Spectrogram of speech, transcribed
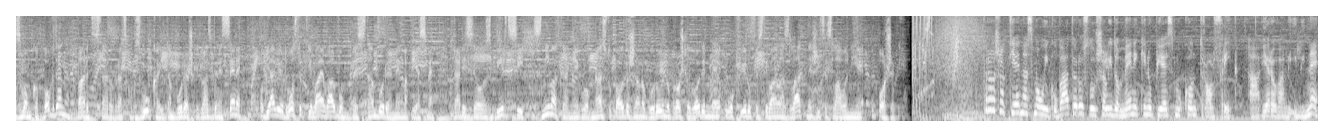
Zvonko Bogdan, bard starogradskog zvuka i tamburaške glazbene scene, objavio je dvostruki live album Bez tambure nema pjesme. Radi se o zbirci snimaka njegovog nastupa održanog u rujnu prošle godine u okviru festivala Zlatne žice Slavonije u Požegi. Prošlog tjedna smo u inkubatoru slušali Domenikinu pjesmu Control Freak, a vjerovali ili ne,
